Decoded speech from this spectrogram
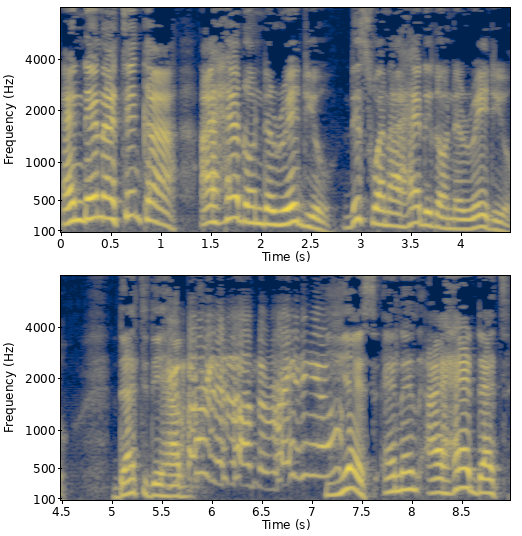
And then I think uh, I heard on the radio, this one I heard it on the radio, that they have. On the radio? Yes, and then I heard that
